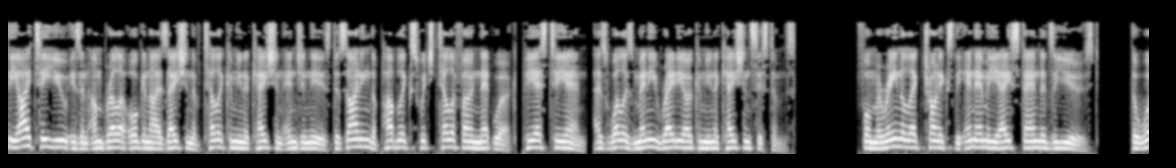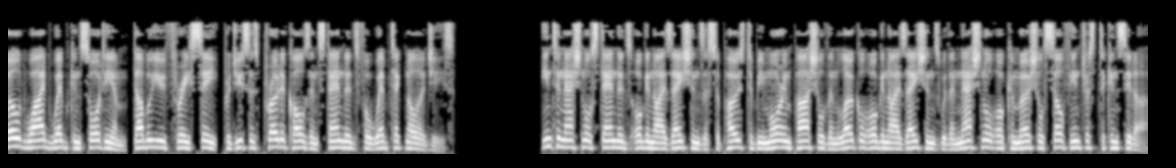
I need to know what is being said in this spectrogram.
The ITU is an umbrella organization of telecommunication engineers designing the Public Switched Telephone Network (PSTN), as well as many radio communication systems. For marine electronics the NMEA standards are used. The World Wide Web Consortium W3C produces protocols and standards for web technologies. International standards organizations are supposed to be more impartial than local organizations with a national or commercial self-interest to consider.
